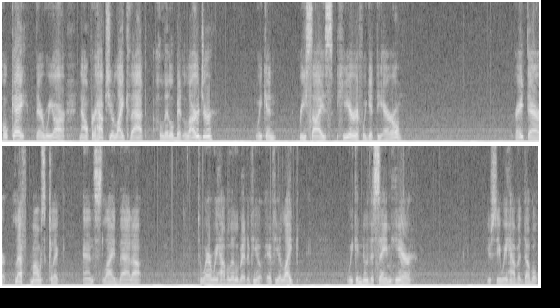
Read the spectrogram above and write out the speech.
Okay, there we are. Now perhaps you like that a little bit larger. We can resize here if we get the arrow. Right there, left mouse click and slide that up to where we have a little bit. If you if you like we can do the same here. You see we have a double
